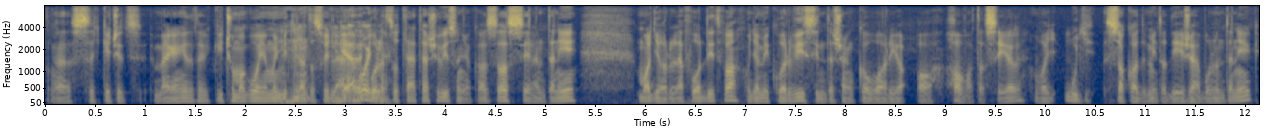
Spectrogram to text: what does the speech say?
Ezt egy kicsit megengedett, hogy kicsomagoljam, hogy mit jelent az, hogy Igen, korlátozott látási viszonyok. Az azt jelenteni, magyar lefordítva, hogy amikor vízszintesen kavarja a havat a szél, vagy úgy szakad, mint a dézsából öntenék,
